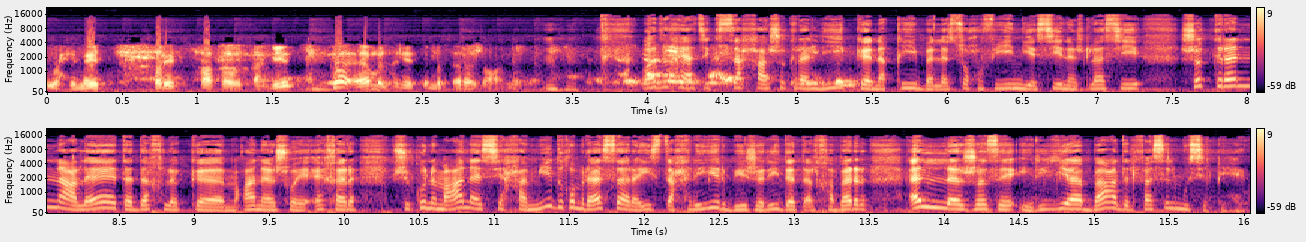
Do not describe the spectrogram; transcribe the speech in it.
وحماية حريه الصحافه والتعبير وأمل أن يتم التراجع عنها. واضح يعطيك الصحة. شكرا لك نقيب الصحفيين ياسين جلاسي. شكرا على تدخلك معنا شوي آخر. باش يكون معنا سي حميد غمراسه رئيس تحرير بجريدة الخبر الجزائرية بعد الفصل الموسيقي هذا.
